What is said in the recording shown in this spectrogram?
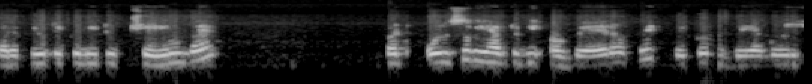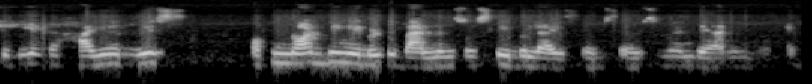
therapeutically to train them, but also we have to be aware of it because they are going to be at a higher risk of not being able to balance or stabilize themselves when they are in water.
